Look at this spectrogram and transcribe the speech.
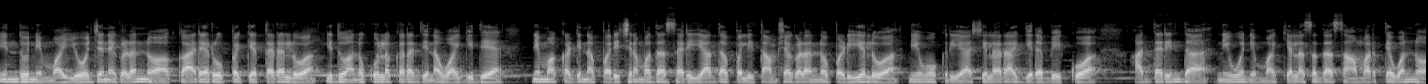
ಇಂದು ನಿಮ್ಮ ಯೋಜನೆಗಳನ್ನು ಕಾರ್ಯರೂಪಕ್ಕೆ ತರಲು ಇದು ಅನುಕೂಲಕರ ದಿನವಾಗಿದೆ. ನಿಮ್ಮ ಕಠಿಣ ಪರಿಶ್ರಮದ ಸರಿಯಾದ ಫಲಿತಾಂಶಗಳನ್ನು ಪಡೆಯಲು ನೀವು ಕ್ರಿಯಾಶೀಲರಾಗಿರಬೇಕು. ಆದ್ದರಿಂದ ನೀವು ನಿಮ್ಮ ಕೆಲಸದ ಸಾಮರ್ಥ್ಯವನ್ನು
